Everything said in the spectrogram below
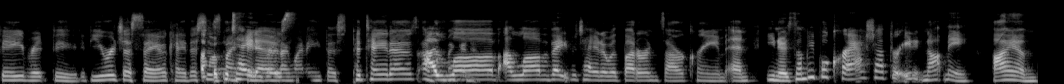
favorite food? If you were just say, okay, this oh, is oh, my potatoes. favorite. I want to eat this. Potatoes. Oh, I love. Goodness. I love a baked potato with butter and sour cream. And you know, some people crash after eating. Not me. I am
